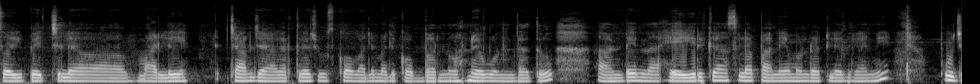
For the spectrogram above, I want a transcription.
సో ఈ పెచ్చులు మళ్ళీ చాలా జాగ్రత్తగా చూసుకోవాలి. మళ్ళీ కొబ్బరి నూనె ఉండదు. అంటే నా హెయిర్కి అసలు పని ఏమి ఉండట్లేదు కానీ పూజ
